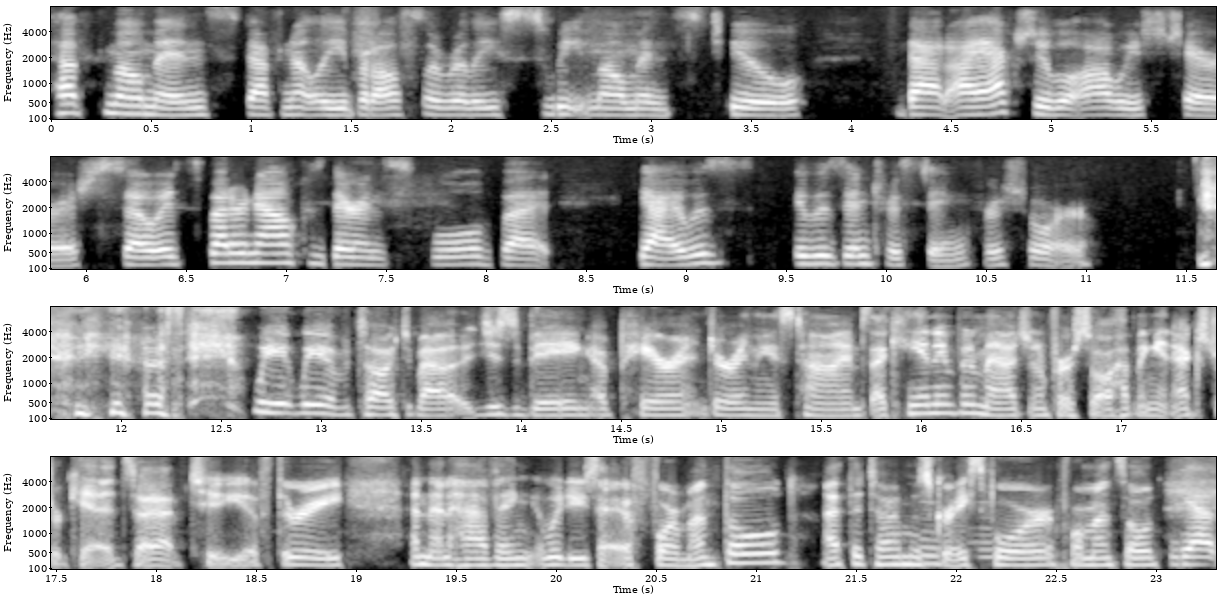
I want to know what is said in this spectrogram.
tough moments, definitely, but also really sweet moments too that I actually will always cherish. So it's better now because they're in school, but yeah, it was it was interesting for sure. yes, we we have talked about just being a parent during these times. I can't even imagine, first of all, having an extra kid. So I have two, you have three, and then having what do you say, a four month old at the time was mm-hmm. Grace four, four months old. Yeah,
